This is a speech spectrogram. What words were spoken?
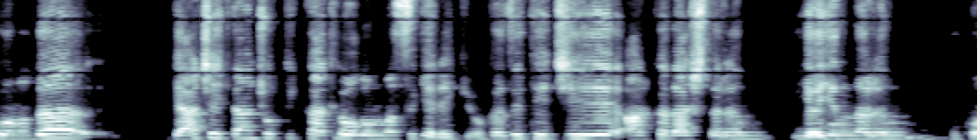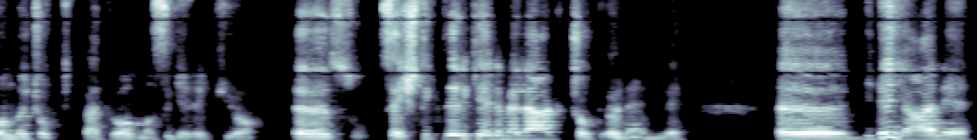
konuda gerçekten çok dikkatli olunması gerekiyor. Gazeteci arkadaşların, yayınların bu konuda çok dikkatli olması gerekiyor. E, seçtikleri kelimeler çok önemli. E, bir de yani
